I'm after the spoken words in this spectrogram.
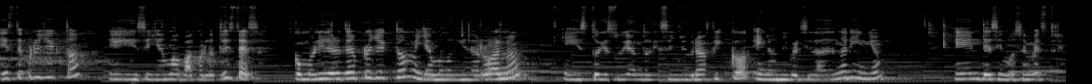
Este proyecto eh, se llama Bajo la Tristeza. Como líder del proyecto me llamo Daniela Ruano, estoy estudiando diseño gráfico en la Universidad de Nariño en décimo semestre.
